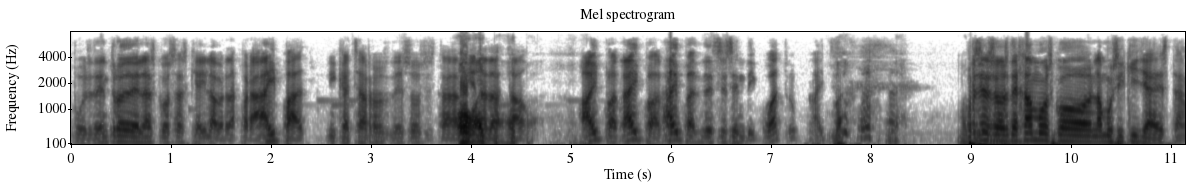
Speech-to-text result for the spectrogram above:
Pues dentro de las cosas que hay, la verdad, para iPad y cacharros de esos está Oh, bien iPad, adaptado. iPad, iPad, iPad de 64. iPad. bah, bah. Pues eso, os dejamos con la musiquilla esta.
